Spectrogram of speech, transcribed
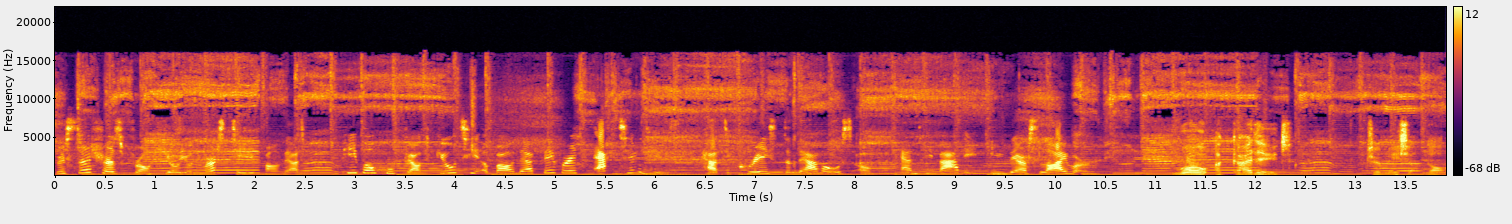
Researchers from Hull University found that people who felt guilty about their favorite activities had decreased the levels of antibody in their saliva. Wow, I get it！真没想到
